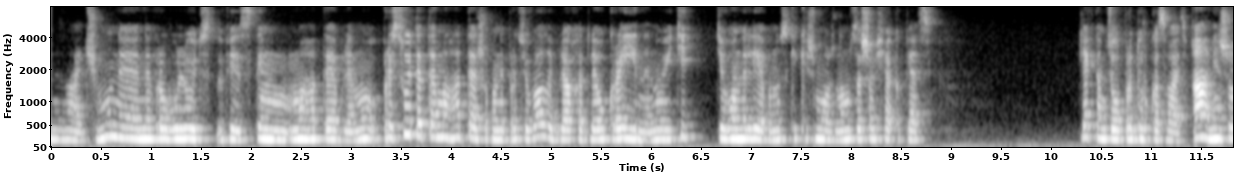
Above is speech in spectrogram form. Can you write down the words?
Не знаю, чому не, не врегулюють з, з тим МАГАТЕ, блін. Ну, пресуйте те МАГАТЕ, щоб вони працювали, бляха, для України. Ну, ідіть його наліво, ну скільки ж можна. Ну, ж капець. Як там цього придурка звати? А, він ж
